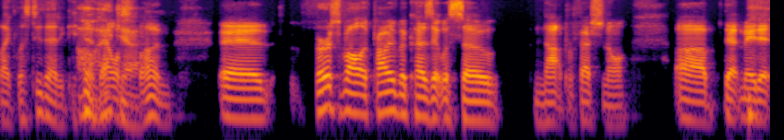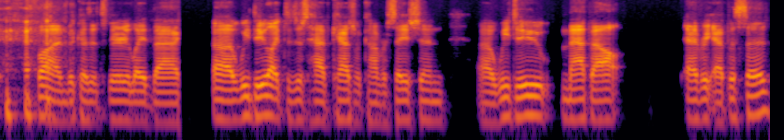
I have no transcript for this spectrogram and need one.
Like, let's do that again. Oh, that was yeah. fun. And first of all, it's probably because it was so not professional uh, that made it fun because it's very laid back. Uh, we do like to just have casual conversation. Uh, we do map out every episode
